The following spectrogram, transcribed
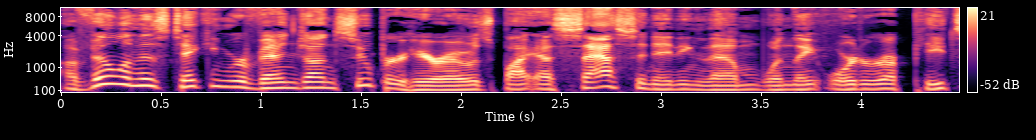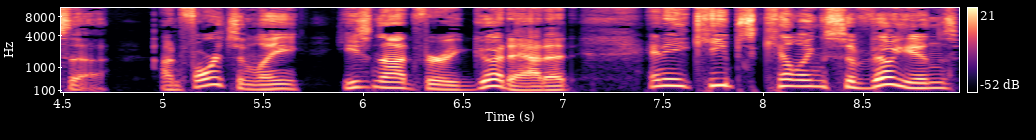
A villain is taking revenge on superheroes by assassinating them when they order a pizza. Unfortunately, he's not very good at it, and he keeps killing civilians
